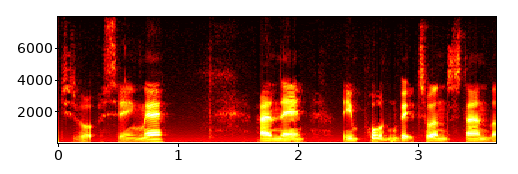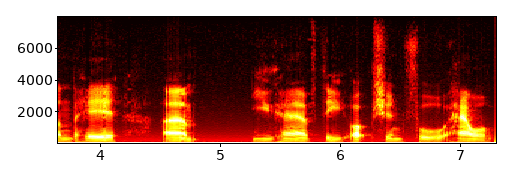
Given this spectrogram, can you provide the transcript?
which is what we're seeing there. And then the important bit to understand under here, um, you have the option for how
